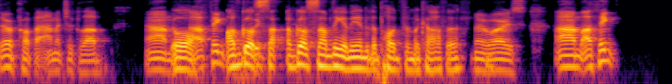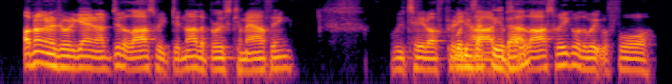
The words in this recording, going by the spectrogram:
They're a proper amateur club. Um, oh, I think I've got with, I've got something at the end of the pod for Macarthur. No worries. Um, I think I'm not going to do it again. I did it last week, didn't I? The Bruce Kamau thing. We teed off pretty exactly hard. Was that last week or the week before?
